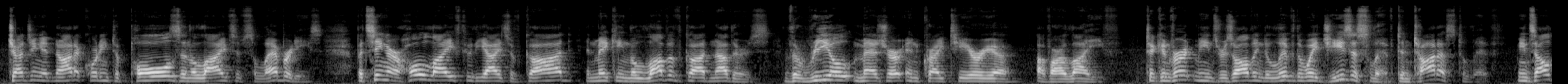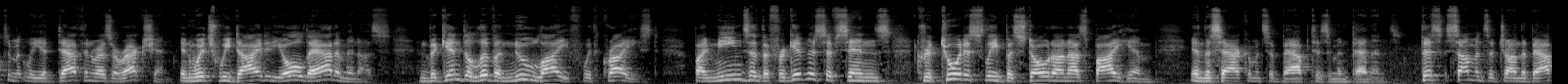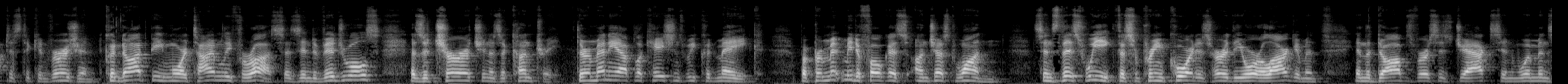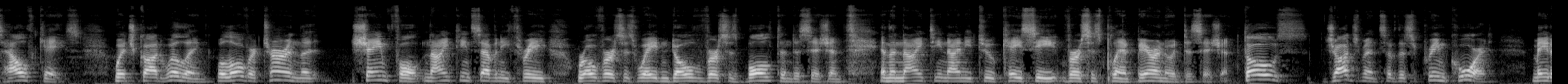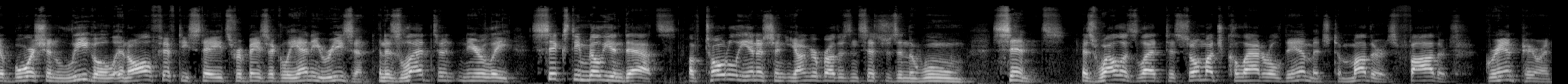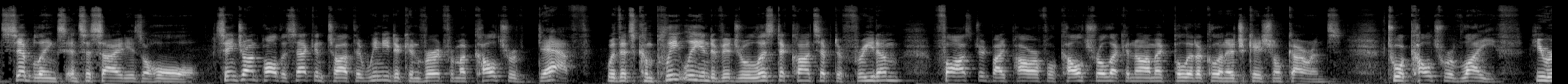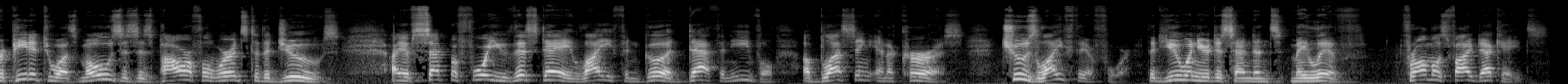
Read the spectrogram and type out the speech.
judging it not according to polls and the lives of celebrities, but seeing our whole life through the eyes of God and making the love of God and others the real measure and criteria of our life. To convert means resolving to live the way Jesus lived and taught us to live. It means ultimately a death and resurrection in which we die to the old Adam in us and begin to live a new life with Christ by means of the forgiveness of sins gratuitously bestowed on us by Him in the sacraments of baptism and penance. This summons of John the Baptist to conversion could not be more timely for us as individuals, as a church, and as a country. There are many applications we could make, but permit me to focus on just one. Since this week, the Supreme Court has heard the oral argument in the Dobbs versus Jackson women's health case, which, God willing, will overturn the shameful 1973 Roe versus Wade and Doe versus Bolton decision and the 1992 Casey versus Planned Parenthood decision. Those judgments of the Supreme Court made abortion legal in all 50 states for basically any reason and has led to nearly 60 million deaths of totally innocent younger brothers and sisters in the womb since, as well as led to so much collateral damage to mothers, fathers, grandparents, siblings, and society as a whole. St. John Paul II taught that we need to convert from a culture of death with its completely individualistic concept of freedom, fostered by powerful cultural, economic, political, and educational currents, to a culture of life. He repeated to us Moses' powerful words to the Jews I have set before you this day life and good, death and evil, a blessing and a curse. Choose life, therefore, that you and your descendants may live. For almost five decades,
